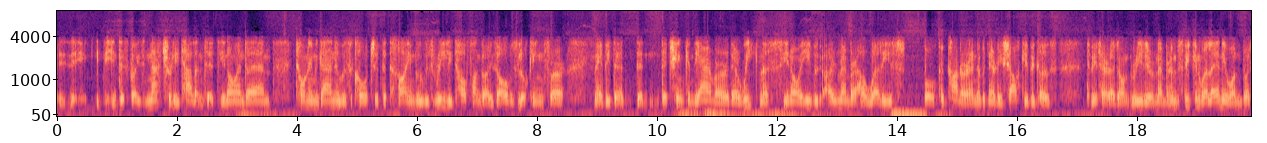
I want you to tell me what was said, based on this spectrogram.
this guy's naturally talented, you know. And um, Tony McGahan, who was the coach at the time, who was really tough on guys, always looking for maybe the the, the chink in the armour or their weakness. You know, he I remember how well he spoke at Conor, and it would nearly shock you because. To be fair, I don't really remember him speaking well to anyone, but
